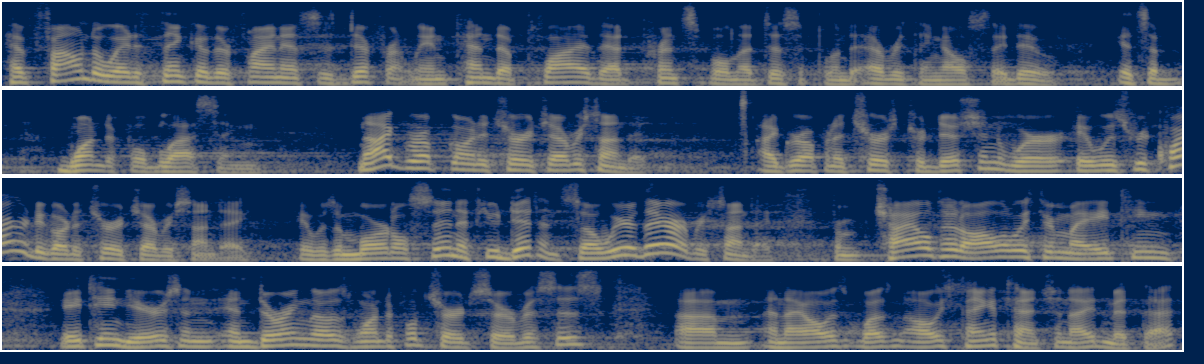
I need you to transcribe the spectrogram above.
have found a way to think of their finances differently and tend to apply that principle and that discipline to everything else they do. It's a wonderful blessing. Now, I grew up going to church every Sunday. I grew up in a church tradition where it was required to go to church every Sunday. It was a mortal sin if you didn't. So we were there every Sunday, from childhood all the way through my 18, 18 years. And, and during those wonderful church services, um, and I always wasn't always paying attention, I admit that.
